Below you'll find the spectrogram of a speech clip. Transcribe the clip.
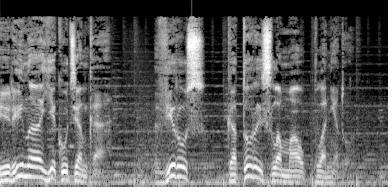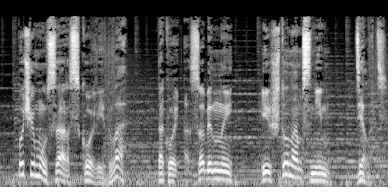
Ирина Якутенко. Вирус, который сломал планету. Почему SARS-CoV-2 такой особенный и что нам с ним делать?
